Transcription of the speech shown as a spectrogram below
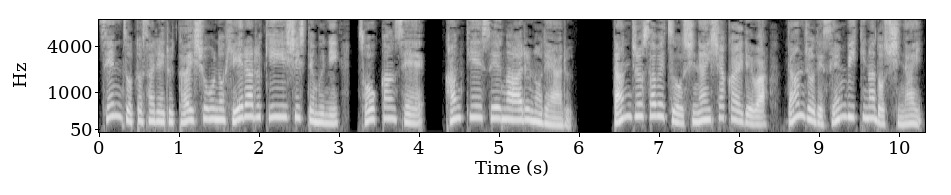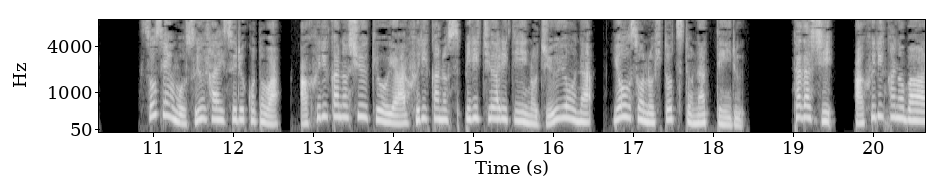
先祖とされる対象のヒエラルキーシステムに相関性、関係性があるのである。男女差別をしない社会では男女で線引きなどしない。祖先を崇拝することはアフリカの宗教やアフリカのスピリチュアリティの重要な要素の一つとなっている。ただし、アフリカの場合、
